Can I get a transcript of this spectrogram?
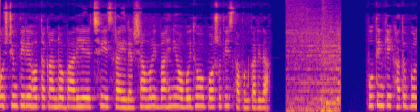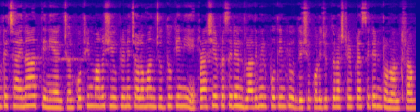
পশ্চিম তীরে হত্যাকাণ্ড বাড়িয়েছে ইসরায়েলের সামরিক বাহিনী অবৈধ বসতি স্থাপনকারীরা। পুতিনকে ঘাতক বলতে চায় না। তিনি একজন কঠিন মানুষ ইউক্রেনে চলমান যুদ্ধকে নিয়ে রাশিয়ার প্রেসিডেন্ট ভ্লাদিমির পুতিনকে উদ্দেশ্য করে যুক্তরাষ্ট্রের প্রেসিডেন্ট ডোনাল্ড ট্রাম্প।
